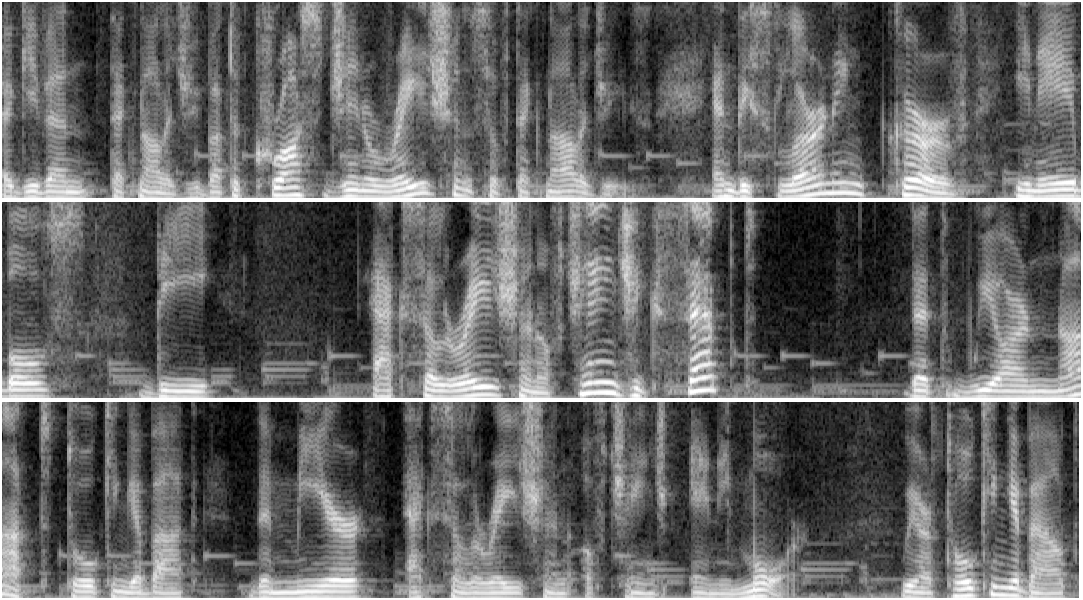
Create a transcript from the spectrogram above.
a given technology, but across generations of technologies. And this learning curve enables the acceleration of change, except that we are not talking about the mere acceleration of change anymore. We are talking about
